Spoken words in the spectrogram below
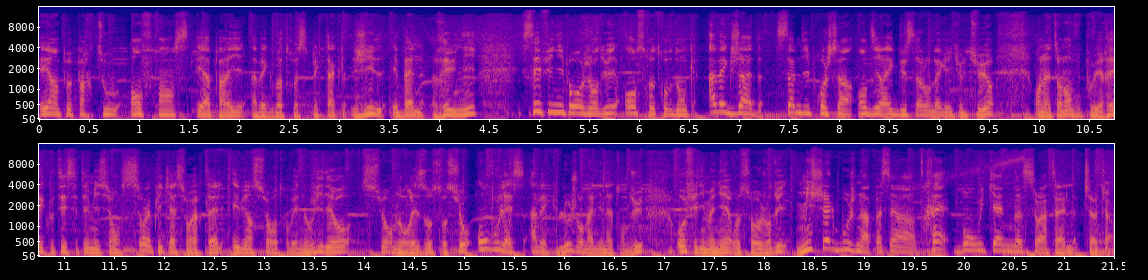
Et un peu partout en France et à Paris avec votre spectacle Gilles et Ben réunis. C'est fini pour aujourd'hui. On se retrouve donc avec Jade samedi prochain en direct du Salon de l'Agriculture. En attendant, vous pouvez réécouter cette émission sur l'application RTL et bien sûr retrouver nos vidéos sur nos réseaux sociaux. On vous laisse avec le journal inattendu. Ophélie Meunier reçoit aujourd'hui Michel Boujna. Passez un très bon week-end sur RTL. Ciao, ciao.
